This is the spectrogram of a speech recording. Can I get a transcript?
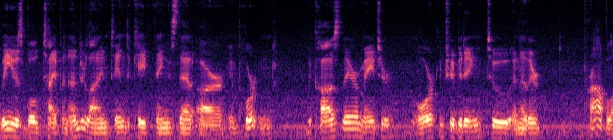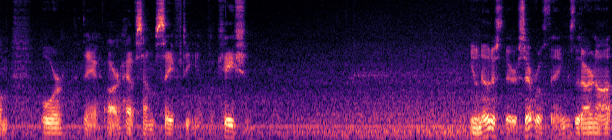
We use bold type and underline to indicate things that are important because they are major or contributing to another problem or they are have some safety implication. You'll notice there are several things that are not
